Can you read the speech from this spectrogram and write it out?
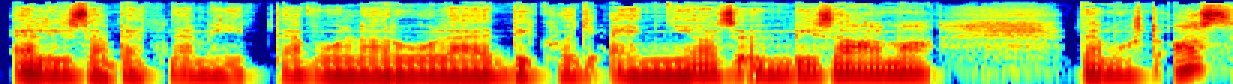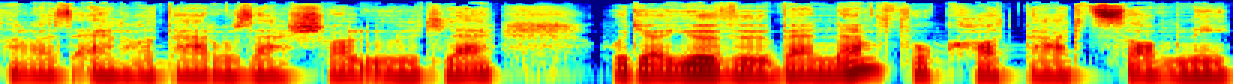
Elizabeth nem hitte volna róla eddig, hogy ennyi az önbizalma, de most azzal az elhatározással ült le, hogy a jövőben nem fog határt szabni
